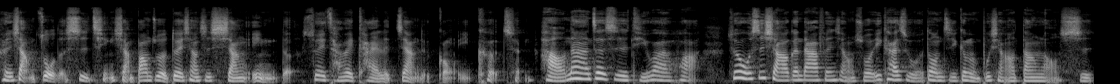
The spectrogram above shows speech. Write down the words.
很想做的事情，想帮助的对象是相应的，所以才会开了这样的公益课程。好，那这是题外话，所以我是想要跟大家分享说，一开始我的动机根本不想要当老师，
